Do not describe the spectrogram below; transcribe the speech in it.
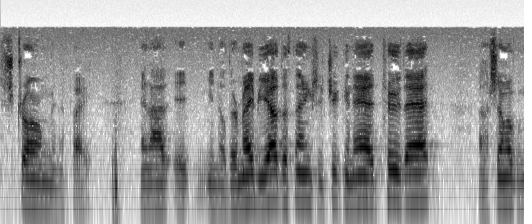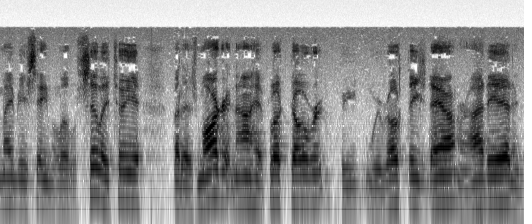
Strong in the faith. And I, it, you know, there may be other things that you can add to that. Uh, some of them maybe seem a little silly to you, but as Margaret and I have looked over it, we, we wrote these down, or I did, and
